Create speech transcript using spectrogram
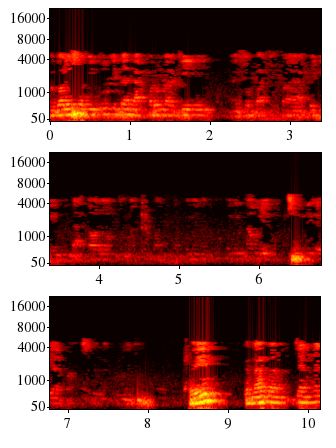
Maka oleh sebab itu kita tidak perlu lagi eh, coba-coba ingin minta tolong, coba-coba ingin, tahu yang jadi kayak apa. Baik, kenapa? Jangan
